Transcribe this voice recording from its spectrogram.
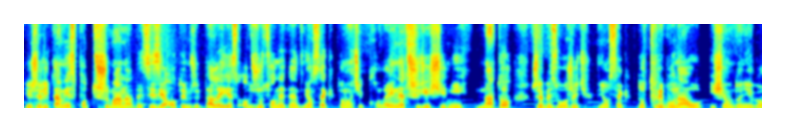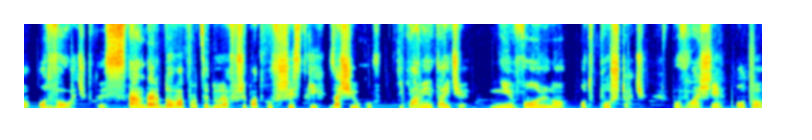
Jeżeli tam jest podtrzymana decyzja o tym, że dalej jest odrzucony ten wniosek, to macie kolejne 30 dni na to, żeby złożyć wniosek do Trybunału i się do niego odwołać. To jest standardowa procedura w przypadku wszystkich zasiłków. I pamiętajcie, nie wolno odpuszczać bo właśnie o to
